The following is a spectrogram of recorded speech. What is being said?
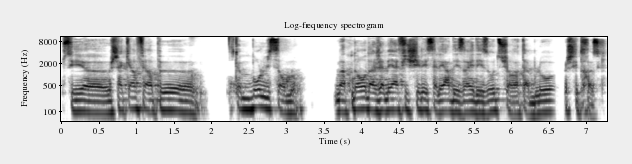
C'est euh, chacun fait un peu comme bon lui semble. Maintenant, on n'a jamais affiché les salaires des uns et des autres sur un tableau chez Trusk.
